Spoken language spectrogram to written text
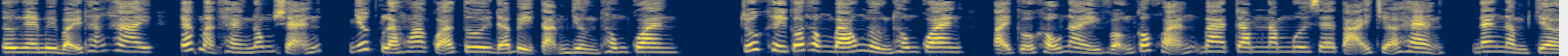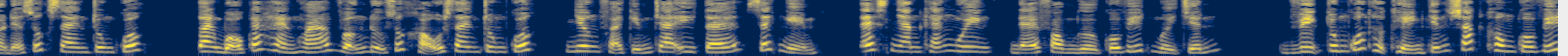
từ ngày 17 tháng 2, các mặt hàng nông sản, nhất là hoa quả tươi đã bị tạm dừng thông quan. Trước khi có thông báo ngừng thông quan, tại cửa khẩu này vẫn có khoảng 350 xe tải chở hàng đang nằm chờ để xuất sang Trung Quốc. Toàn bộ các hàng hóa vẫn được xuất khẩu sang Trung Quốc nhưng phải kiểm tra y tế, xét nghiệm, test nhanh kháng nguyên để phòng ngừa COVID-19. Việc Trung Quốc thực hiện chính sách không Covid,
